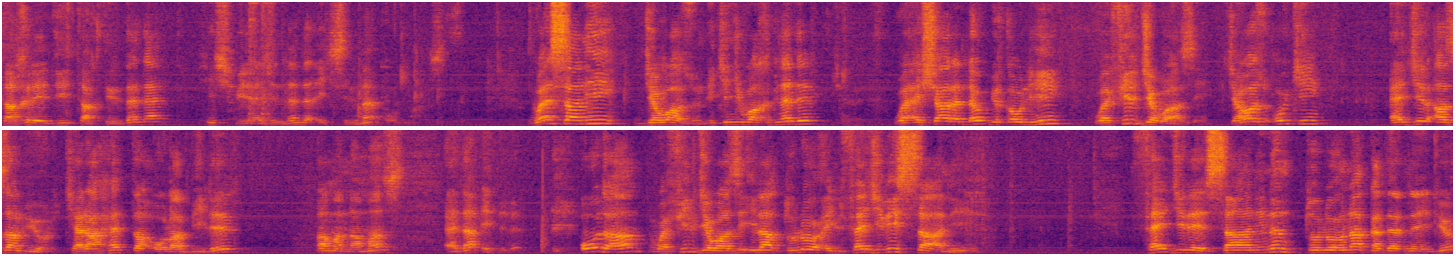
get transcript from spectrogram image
Tahir ettiği takdirde de hiçbir ecinden de eksilme olmaz. Ve sani cevazun. İkinci vakit nedir? Ve eşare lehu bi kavlihi ve fil cevazi. Cevaz o ki ecir azalıyor. Kerahet da olabilir ama namaz eda edilir. O da ve fil cevazi ila tulu'il fecri sani. Fecri saninin tuluğuna kadar ne ediyor?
